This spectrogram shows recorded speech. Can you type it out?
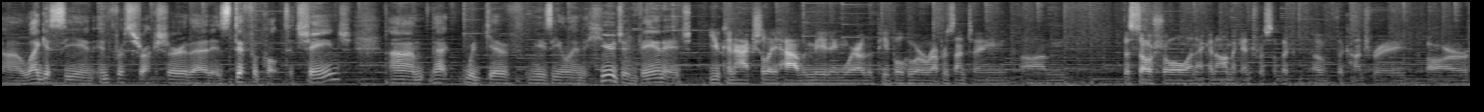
uh, legacy and infrastructure that is difficult to change, um, that would give New Zealand a huge advantage. You can actually have a meeting where the people who are representing um, the social and economic interests of the, of the country are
